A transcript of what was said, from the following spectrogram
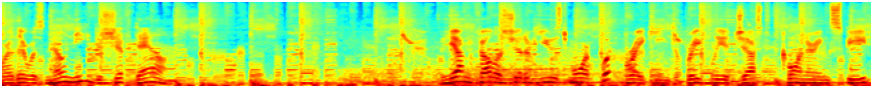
where there was no need to shift down. The young fella should have used more foot braking to briefly adjust the cornering speed.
